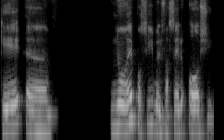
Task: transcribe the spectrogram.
que eh, não é possível fazer hoje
